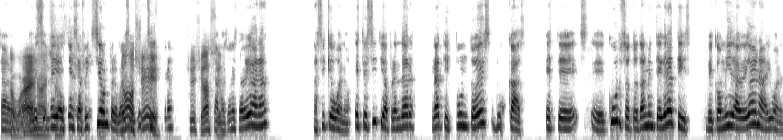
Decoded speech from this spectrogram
parece media de ciencia ficción, pero parece que existe. La mayonesa vegana. Así que bueno, este sitio aprendergratis.es, buscas este eh, curso totalmente gratis de comida vegana y bueno,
